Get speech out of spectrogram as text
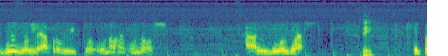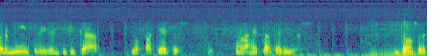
Google le ha provisto unos unos al Google Glass que permite identificar los paquetes en las estanterías mm. entonces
